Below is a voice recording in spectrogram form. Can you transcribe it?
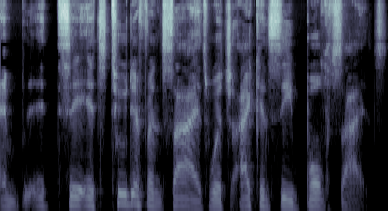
and it, see, it's two different sides, which I can see both sides.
